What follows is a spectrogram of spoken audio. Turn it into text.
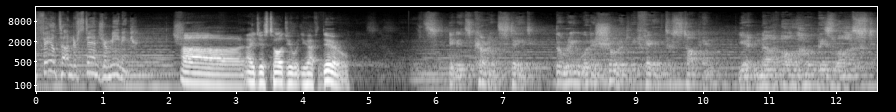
I failed to understand your meaning. Uh, I just told you what you have to do. In its current state, the ring would assuredly fail to stop him. Yet not all hope is lost.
